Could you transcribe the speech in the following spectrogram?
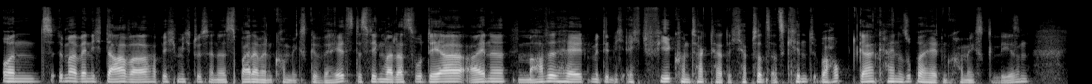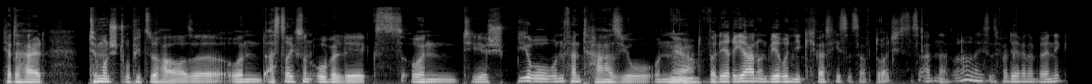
Und immer wenn ich da war, habe ich mich durch seine Spider-Man-Comics gewälzt. Deswegen war das so der eine Marvel-Held, mit dem ich echt viel Kontakt hatte. Ich habe sonst als Kind überhaupt gar keine Superhelden-Comics gelesen. Ich hatte halt Tim und Struppi zu Hause und Asterix und Obelix und hier Spiro und Fantasio und Ja. Valerian und Veronique. Ich weiß, hieß es auf Deutsch, hieß es anders, oder? Oder hieß es Valerian und Veronique?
